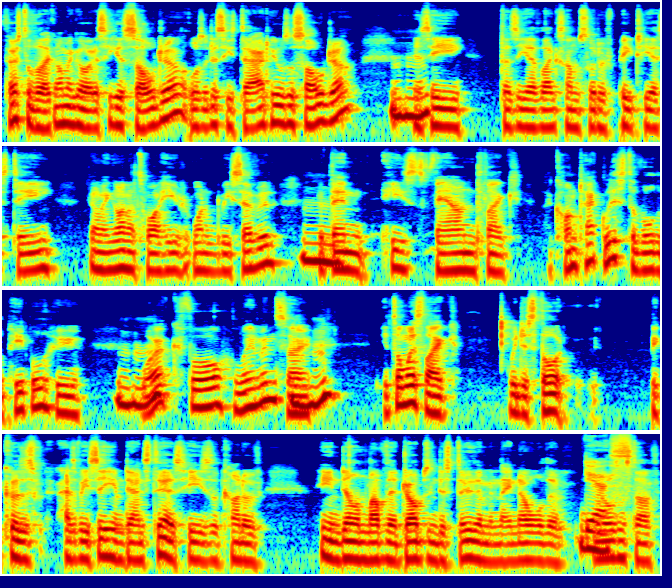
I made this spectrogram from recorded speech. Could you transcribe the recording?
first of all, like, oh my god, is he a soldier? Or was it just his dad who was a soldier? hmm Is he does he have like some sort of PTSD going on? That's why he wanted to be severed. Mm. But then he's found like a contact list of all the people who Mhm. work for Lumon. So Mhm. it's almost like we just thought because as we see him downstairs, he's the kind of he and Dylan love their jobs and just do them, and they know all the Yes. rules and stuff.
